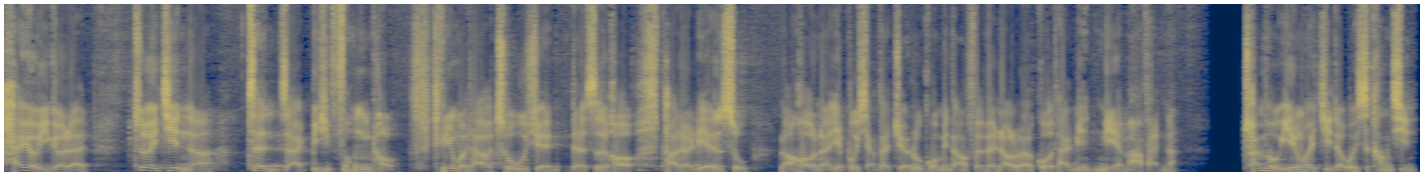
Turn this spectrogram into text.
还有一个人最近呢正在避风头，因为他要初选的时候，他的联署，然后呢也不想再卷入国民党纷纷扰扰的郭台铭，你也麻烦了。川普一定会记得威斯康星。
